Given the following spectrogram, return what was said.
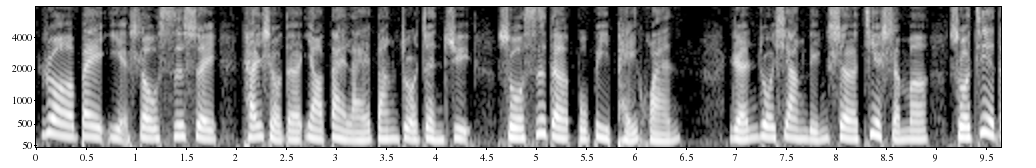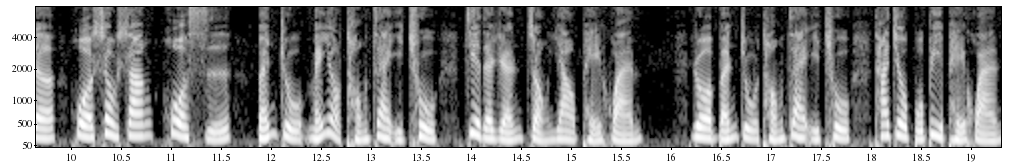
若被野兽撕碎，看守的要带来当作证据，所撕的不必赔还。人若向邻舍借什么，所借的或受伤或死，本主没有同在一处，借的人总要赔还。若本主同在一处，他就不必赔还；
